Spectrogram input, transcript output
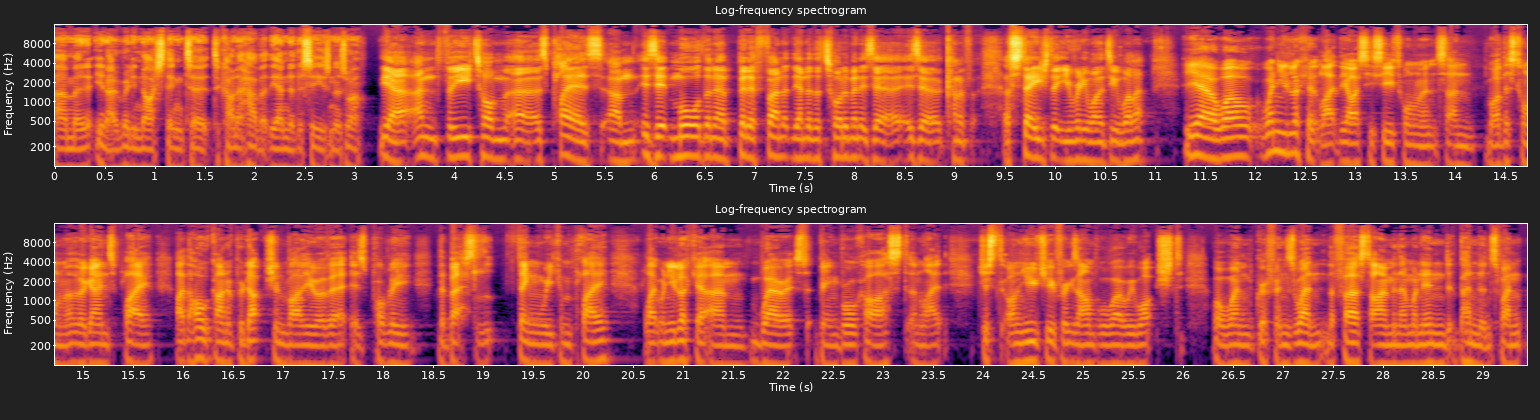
Um, and, you know, really nice thing to to kind of have at the end of the season as well. Yeah, and for you, Tom, uh, as players, um, is it more than a bit of fun at the end of the tournament? Is it is it kind of a stage that you really want to do well at? Yeah, well, when you look at like the ICC tournaments and well, this tournament that we're going to play, like the whole kind of production value of it is probably the best thing we can play. Like when you look at um, where it's being broadcast and like just on YouTube, for example, where we watched, well, when Griffins went the first time and then when Independents went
